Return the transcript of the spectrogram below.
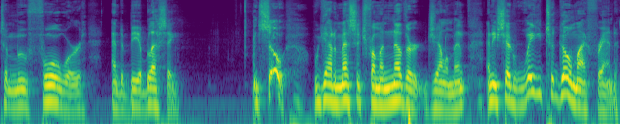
to move forward and to be a blessing. And so we got a message from another gentleman, and he said, Way to go, my friend.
